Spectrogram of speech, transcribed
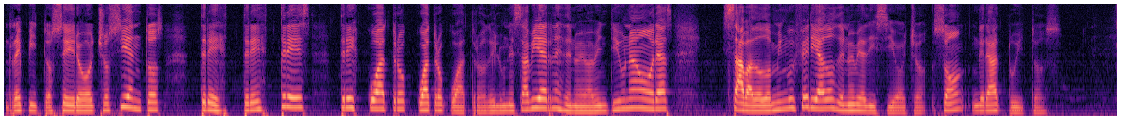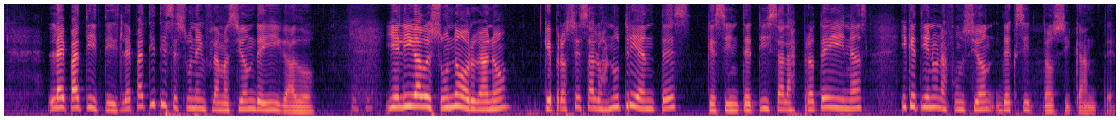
Repito, 0800 333 3444, de lunes a viernes de 9 a 21 horas, sábado, domingo y feriados de 9 a 18. Son gratuitos. La hepatitis. La hepatitis es una inflamación de hígado. Y el hígado es un órgano que procesa los nutrientes, que sintetiza las proteínas y que tiene una función desintoxicante.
